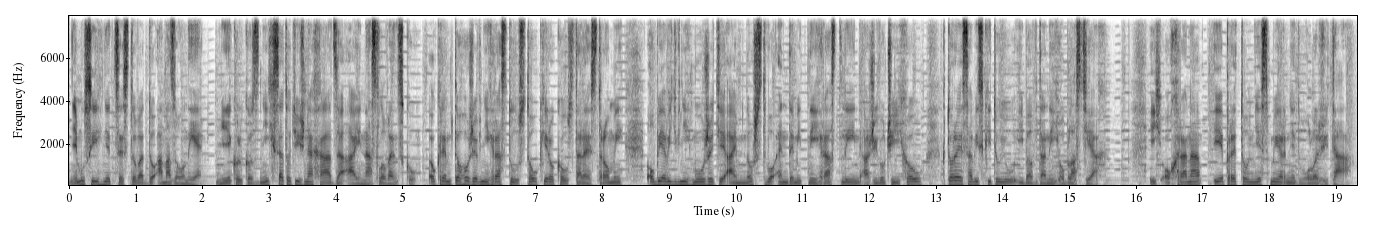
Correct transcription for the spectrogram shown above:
nemusí hneď cestovať do Amazónie. Niekoľko z nich sa totiž nachádza aj na Slovensku. Okrem toho, že v nich rastú stovky rokov staré stromy, objaviť v nich môžete aj množstvo endemitných rastlín a živočíchov, ktoré sa vyskytujú iba v daných oblastiach. Ich ochrana je preto nesmierne dôležitá.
